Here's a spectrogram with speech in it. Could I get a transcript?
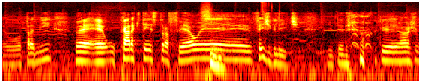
Eu, pra mim, é, é o cara que tem esse troféu é, fez glitch. Entendeu? Porque eu acho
